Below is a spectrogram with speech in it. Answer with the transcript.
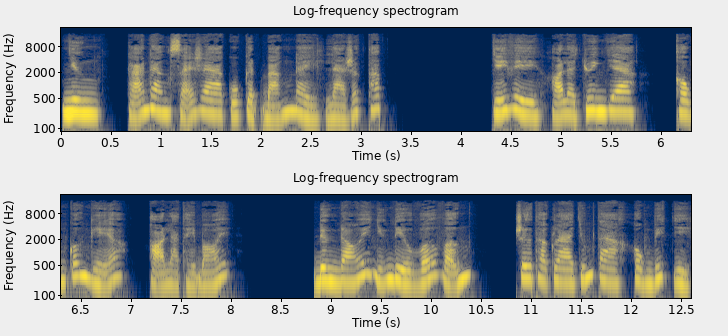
nhưng khả năng xảy ra của kịch bản này là rất thấp. Chỉ vì họ là chuyên gia, không có nghĩa họ là thầy bói. Đừng nói những điều vớ vẩn, sự thật là chúng ta không biết gì.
